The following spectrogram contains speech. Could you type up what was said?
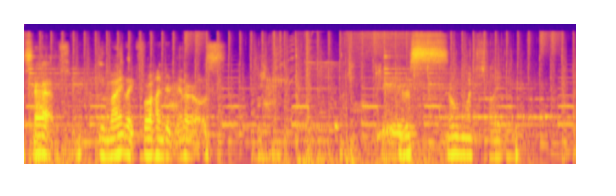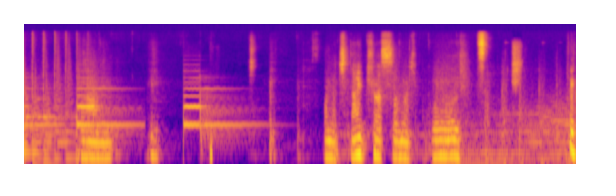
crap. You mined like 400 minerals. There's so much like um so much nitro, so much gold.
